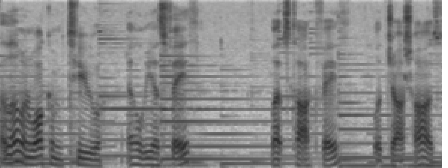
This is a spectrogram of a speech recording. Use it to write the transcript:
Hello and welcome to LDS Faith. Let's talk faith with Josh Haws.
